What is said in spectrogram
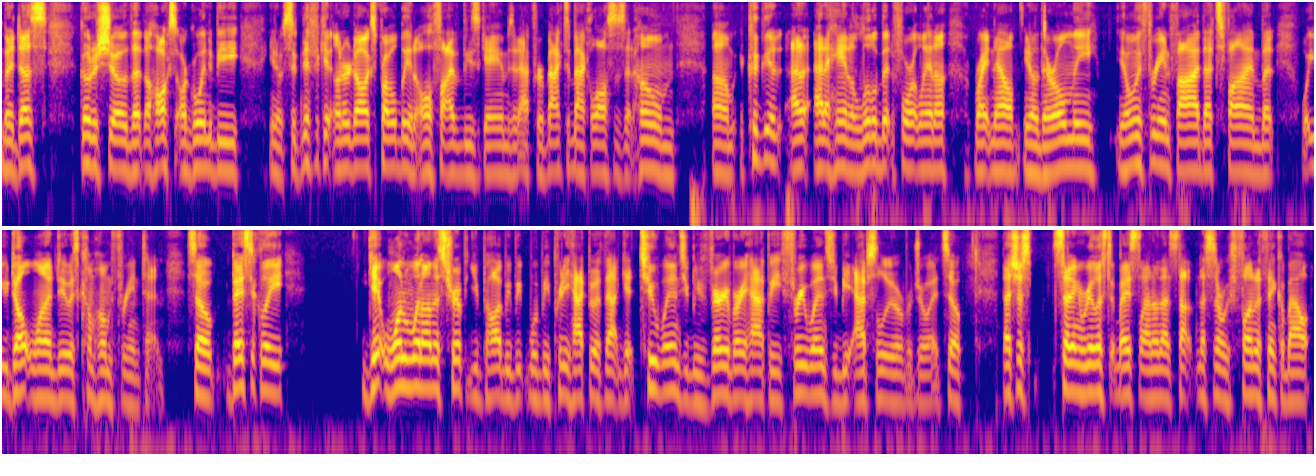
But it does go to show that the Hawks are going to be, you know, significant underdogs probably in all five of these games. And after back-to-back losses at home, um, it could get out, of hand a little bit for Atlanta right now. You know, they're only you know, only three and five. That's fine. But what you don't want to do is come home three and ten. So basically, Get one win on this trip, you probably be, would be pretty happy with that. Get two wins, you'd be very, very happy. Three wins, you'd be absolutely overjoyed. So that's just setting a realistic baseline. I know that's not necessarily fun to think about,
